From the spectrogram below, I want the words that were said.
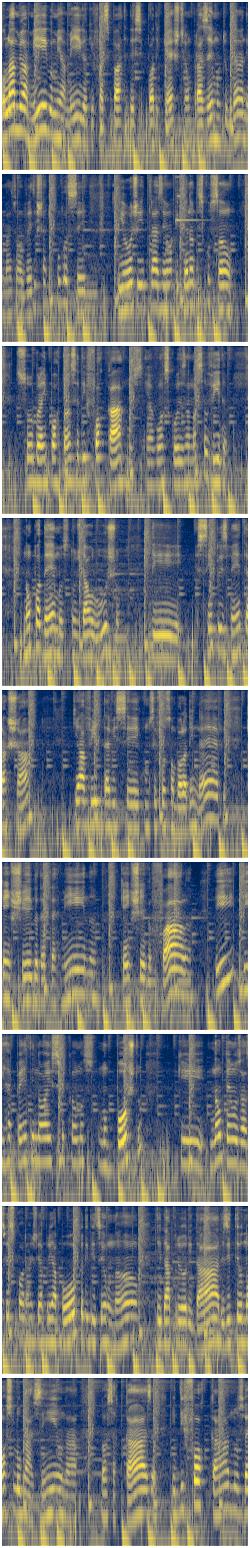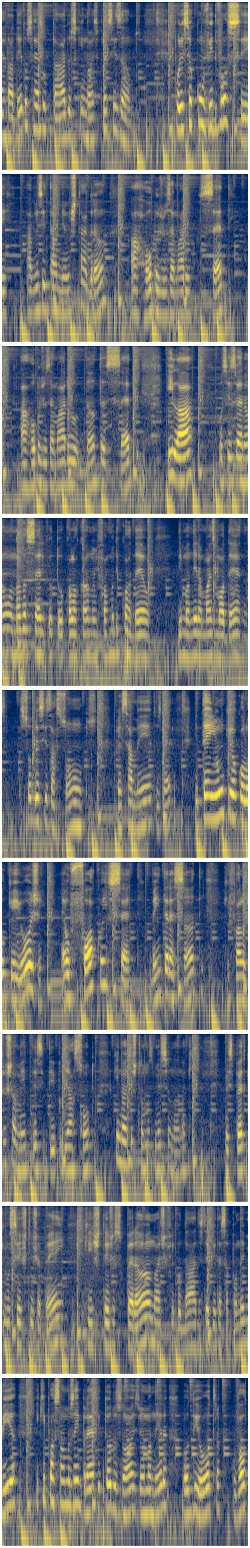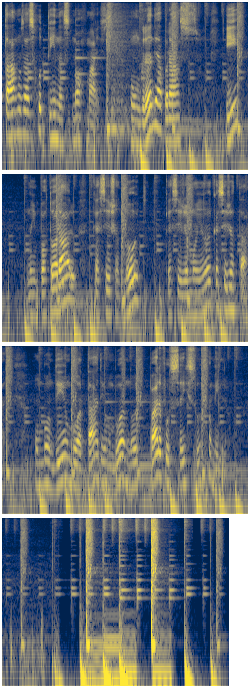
Olá, meu amigo, minha amiga que faz parte desse podcast. É um prazer muito grande mais uma vez estar aqui com você e hoje trazer uma pequena discussão sobre a importância de focarmos em algumas coisas na nossa vida. Não podemos nos dar o luxo de simplesmente achar que a vida deve ser como se fosse uma bola de neve, quem chega determina, quem chega fala e de repente nós ficamos num posto que não temos às vezes coragem de abrir a boca, de dizer um não, de dar prioridades, e ter o nosso lugarzinho na nossa casa e de focar nos verdadeiros resultados que nós precisamos. Por isso eu convido você a visitar meu Instagram, arroba josemário7, arroba josemário dantas 7 e lá vocês verão a nova série que eu estou colocando em forma de cordel, de maneira mais moderna, sobre esses assuntos, pensamentos, né? E tem um que eu coloquei hoje, é o Foco em 7, bem interessante, que fala justamente desse tipo de assunto que nós estamos mencionando aqui. Eu espero que você esteja bem, que esteja superando as dificuldades devido a essa pandemia e que possamos em breve, todos nós, de uma maneira ou de outra, voltarmos às rotinas normais. Um grande abraço e, não importa o horário, quer seja noite, quer seja manhã, quer seja tarde. Um bom dia, uma boa tarde e uma boa noite para você e sua família.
